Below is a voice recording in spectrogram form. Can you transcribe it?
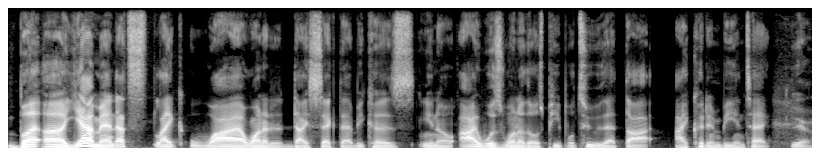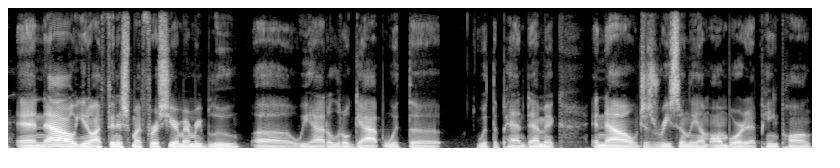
but uh, yeah, man, that's like why I wanted to dissect that because you know I was one of those people too that thought I couldn't be in tech. Yeah. And now, you know, I finished my first year at Memory Blue. Uh, we had a little gap with the with the pandemic, and now just recently I'm on board at Ping Pong.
